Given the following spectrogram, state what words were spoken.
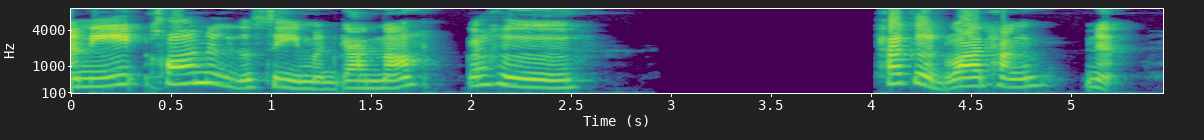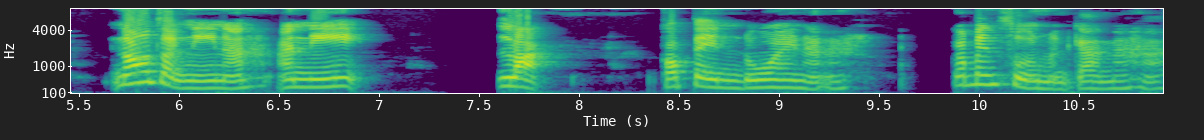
อันนี้ข้อ1.4เหมือนกันเนาะก็คือ ถ้าเกิดว่าทั้งเนี่ย นอกจากนี้นะ อันนี้หลักก็เป็นด้วยนะ ก็เป็นศูนย์เหมือนกันนะคะ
